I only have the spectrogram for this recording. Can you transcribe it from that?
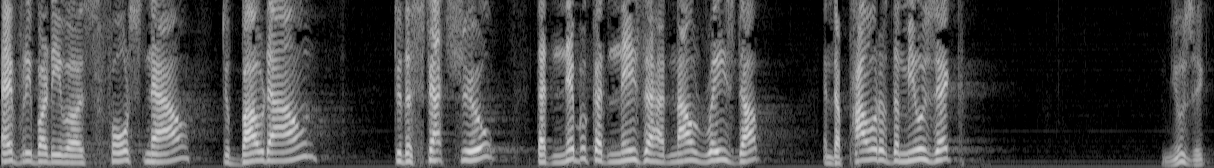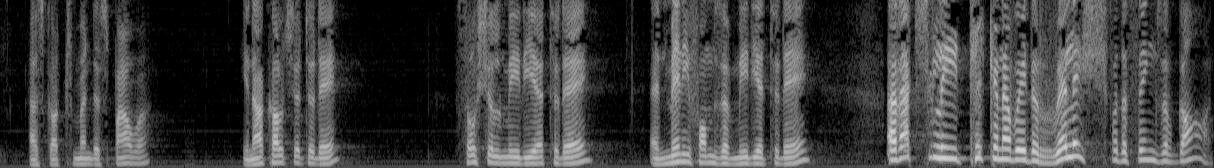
Everybody was forced now to bow down to the statue that Nebuchadnezzar had now raised up and the power of the music. Music has got tremendous power in our culture today, social media today, and many forms of media today have actually taken away the relish for the things of God.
